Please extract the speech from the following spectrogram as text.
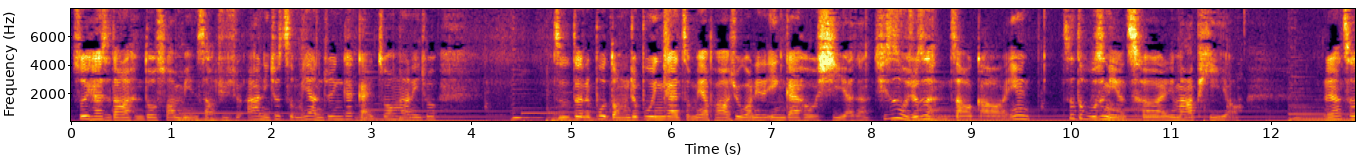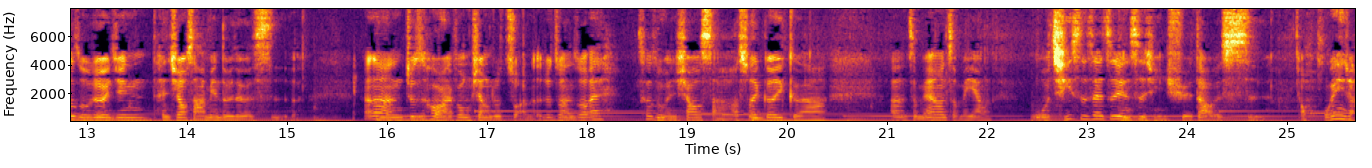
所以一开始当然很多酸民上去就啊，你就怎么样，你就应该改装啊，你就值得的不懂就不应该怎么样，跑下去玩你的应该后戏啊，这样。其实我觉得这很糟糕啊，因为这都不是你的车哎，你骂屁哦。人家车主就已经很潇洒面对这个事了，那当然就是后来风向就转了，就转说，哎，车主很潇洒啊，帅哥一个啊，嗯，怎么样怎么样？我其实在这件事情学到的是，哦，我跟你讲，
